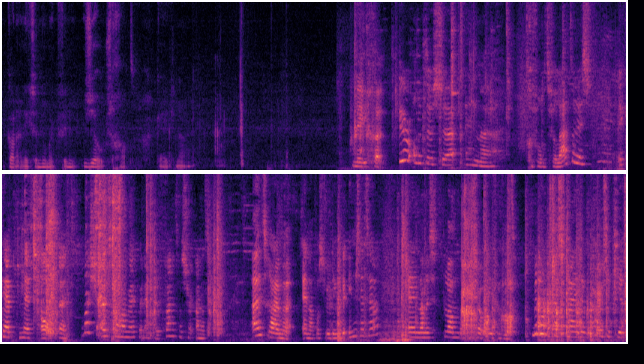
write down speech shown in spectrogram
Ik kan er niks aan doen, maar ik vind hem zo schattig. Kijk nou. 9 uur ondertussen. En uh, het gevoel dat het veel later is. Ik heb net al een wasje uitgehangen. Ik ben even de vaatwasser aan het uitruimen. En alvast weer dingen erin zetten. En dan is het plan dat ik zo even wat meloen ga snijden. Wat persikjes.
